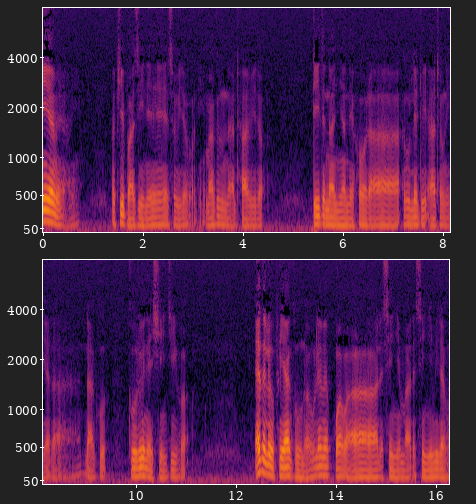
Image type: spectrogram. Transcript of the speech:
င်းရဲမယ်မဖြစ်ပါစေနဲ့ဆိုပြီးတော့ဗောလေမာကရုဏာထားပြီးတော့ဒေသနာညာနဲ့ဟောတာအခုလက်တွေ့အားထုတ်နေရတာဒါကိုကိုရွေးနဲ့ရှင်ကြည့်ပေါ့ အဲ့ဒါလို့ဖះကုံတော်ကိုလည်းပဲပွားပါတဲ့ဆင်ញင်ပါလေဆင်ញင်ပြီးတော့က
